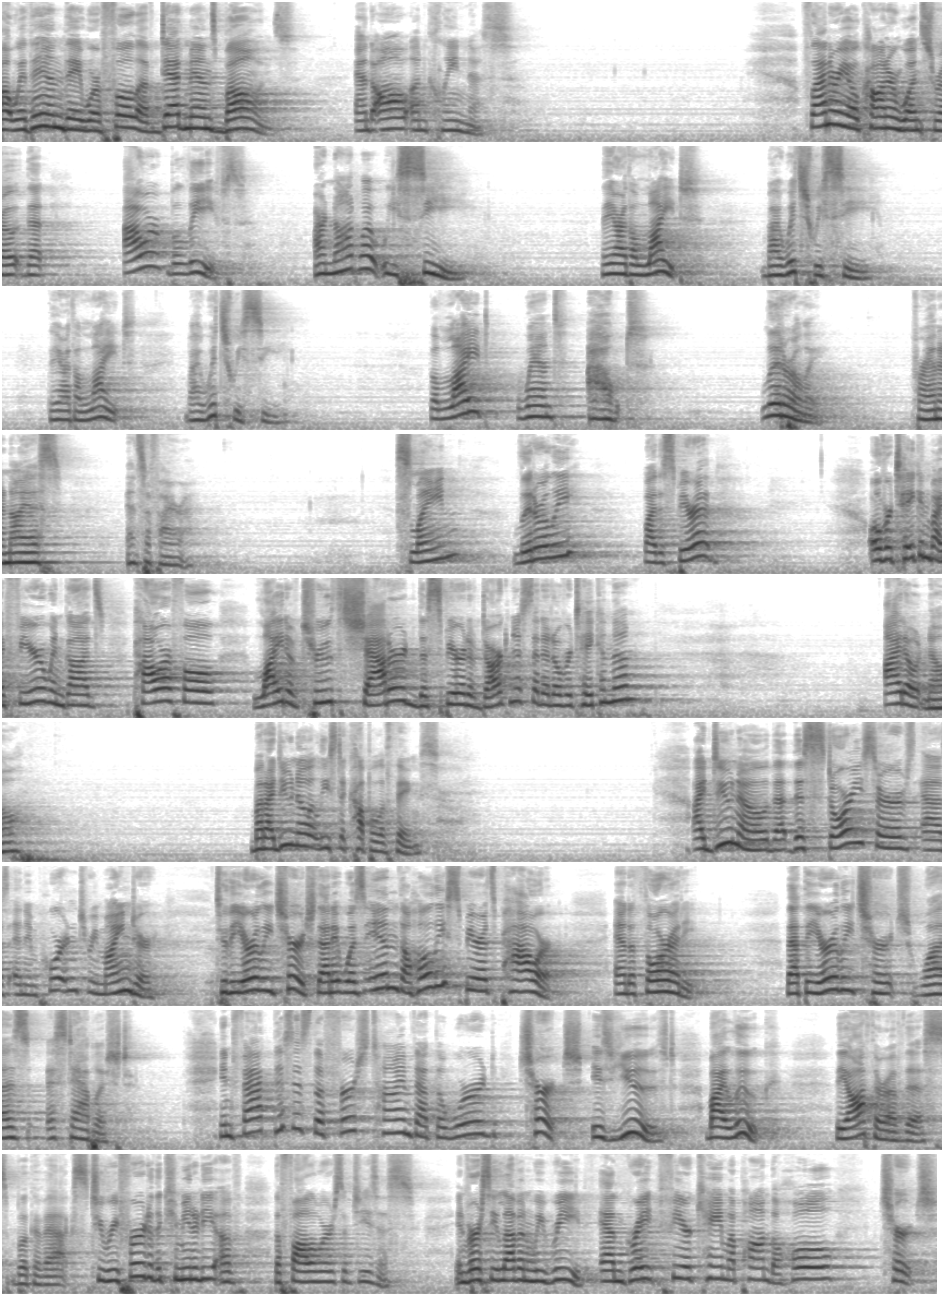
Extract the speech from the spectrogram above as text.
but within they were full of dead men's bones and all uncleanness. Flannery O'Connor once wrote that our beliefs are not what we see, they are the light by which we see. They are the light by which we see. The light went out, literally, for Ananias and Sapphira. Slain, literally, by the Spirit. Overtaken by fear when God's powerful light of truth shattered the spirit of darkness that had overtaken them? I don't know. but I do know at least a couple of things. I do know that this story serves as an important reminder to the early church that it was in the Holy Spirit's power and authority that the early church was established. In fact, this is the first time that the word church is used by Luke, the author of this book of Acts, to refer to the community of the followers of Jesus. In verse 11, we read, And great fear came upon the whole church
